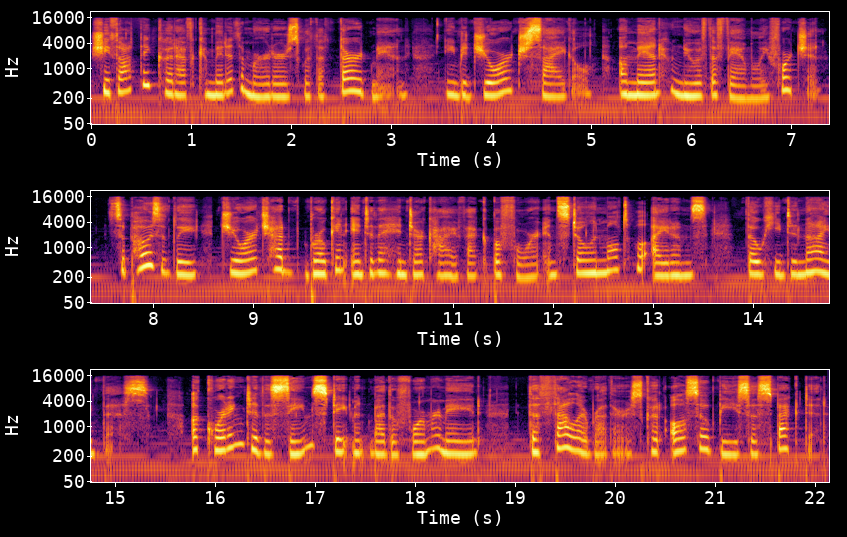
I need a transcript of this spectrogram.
She thought they could have committed the murders with a third man named George Seigel, a man who knew of the family fortune. Supposedly, George had broken into the Hinterkaifeck before and stolen multiple items, though he denied this. According to the same statement by the former maid, the Thaler brothers could also be suspected.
